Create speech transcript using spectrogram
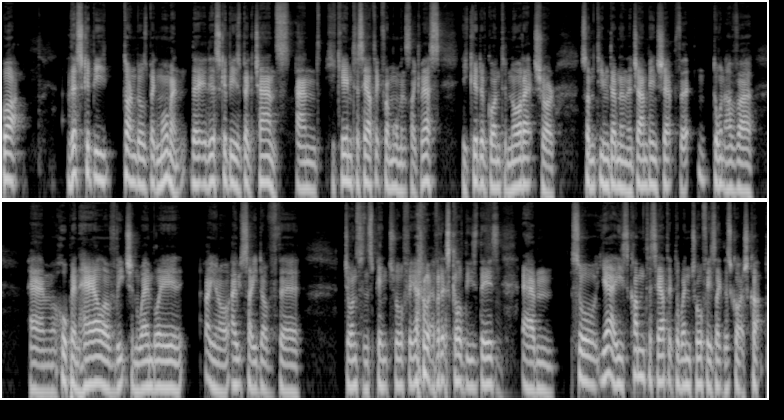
But this could be Turnbull's big moment. This could be his big chance. And he came to Celtic for moments like this. He could have gone to Norwich or some team down in the Championship that don't have a um, hope in hell of reaching Wembley, uh, you know, outside of the Johnstone's Paint Trophy or whatever it's called these days. Mm. Um, so yeah, he's come to Celtic to win trophies like the Scottish Cup.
